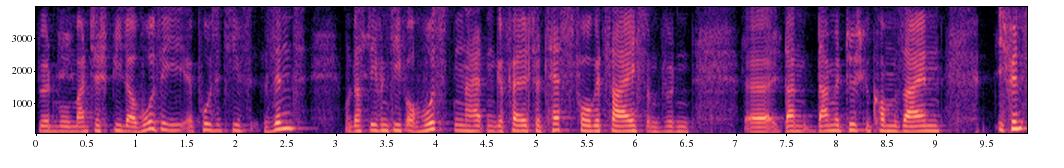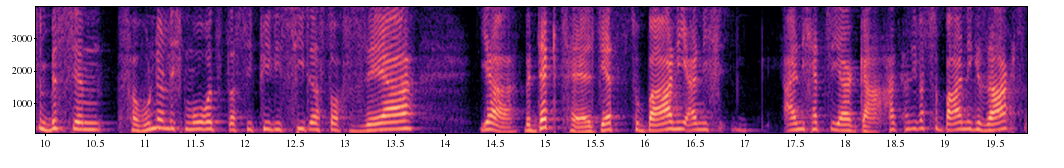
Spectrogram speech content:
würden wohl manche Spieler, obwohl sie äh, positiv sind, und das definitiv auch wussten, hätten gefälschte Tests vorgezeigt und würden äh, dann damit durchgekommen sein. Ich finde es ein bisschen verwunderlich, Moritz, dass die PDC das doch sehr ja, bedeckt hält. Jetzt zu Barney eigentlich, eigentlich hat sie ja gar, hat sie was zu Barney gesagt?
